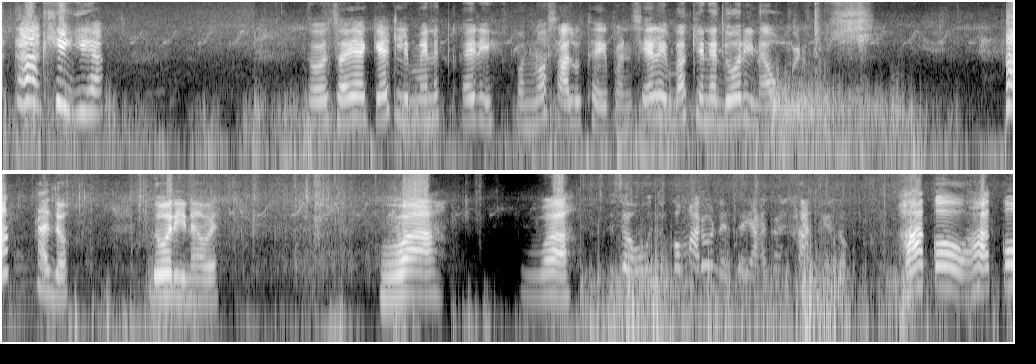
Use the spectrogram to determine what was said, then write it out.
થાકી ગયા. તો જઈએ કેટલી મહેનત કરી, પણ ન સારું થઈ, પણ છેલ્લે બાકીને દોરીને આવવું પડ્યું. હા જો દોરીને આવે. વાહ વાહ. જો હું તો કમારું ને તો આગળ હાથે તો. હાકો હાકો.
